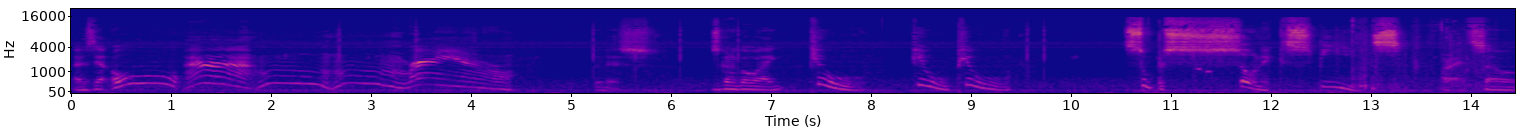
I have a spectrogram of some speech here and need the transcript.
There's the... Oh! Ah! Mmm! Mmm! Wow. Do this. It's gonna go like... Pew! Pew! Pew! Supersonic speeds. Alright, so...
